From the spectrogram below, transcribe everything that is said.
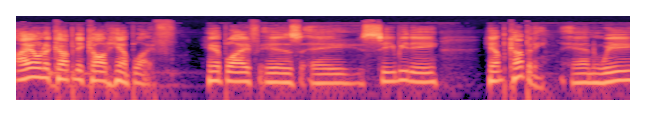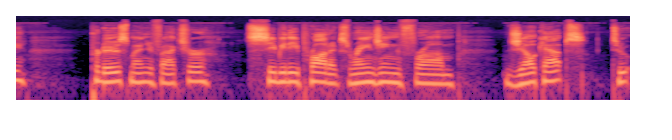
I own a company called Hemplyfe. Hemp Life is a CBD hemp company, and we produce, manufacture CBD products ranging from gel caps to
